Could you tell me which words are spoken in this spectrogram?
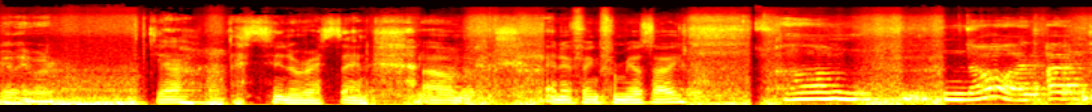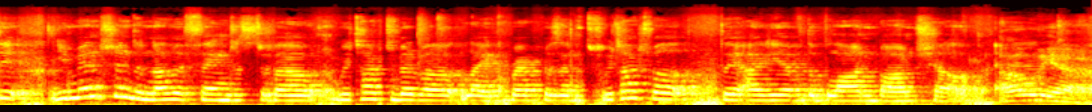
anyway. Yeah, that's interesting. Um, anything from your side? Um, no, I, I, the, you mentioned another thing just about we talked a bit about like represent. We talked about the idea of the blonde bombshell. Oh yeah.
